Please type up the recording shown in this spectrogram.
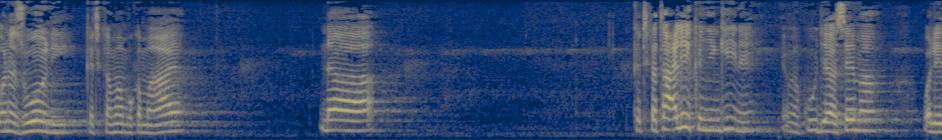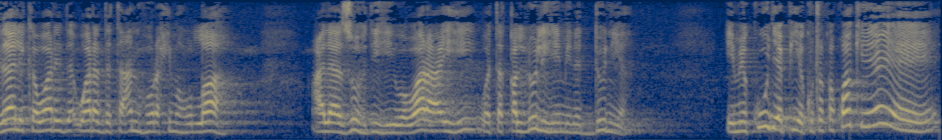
wanazuoni katika mambo kama haya. Na katika taalika nyingine imekuja asema walidhalika waradat anhu rahimahullah ala zuhdihi wa wara'ihi wa taqallulihi min ad-dunya. Imekuja pia kutoka kwake yeye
